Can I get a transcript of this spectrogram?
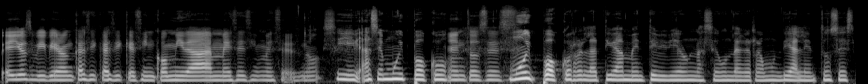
ellos vivieron casi casi que sin comida meses y meses, ¿no? Sí, hace muy poco. Entonces, muy poco relativamente vivieron una Segunda Guerra Mundial, entonces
